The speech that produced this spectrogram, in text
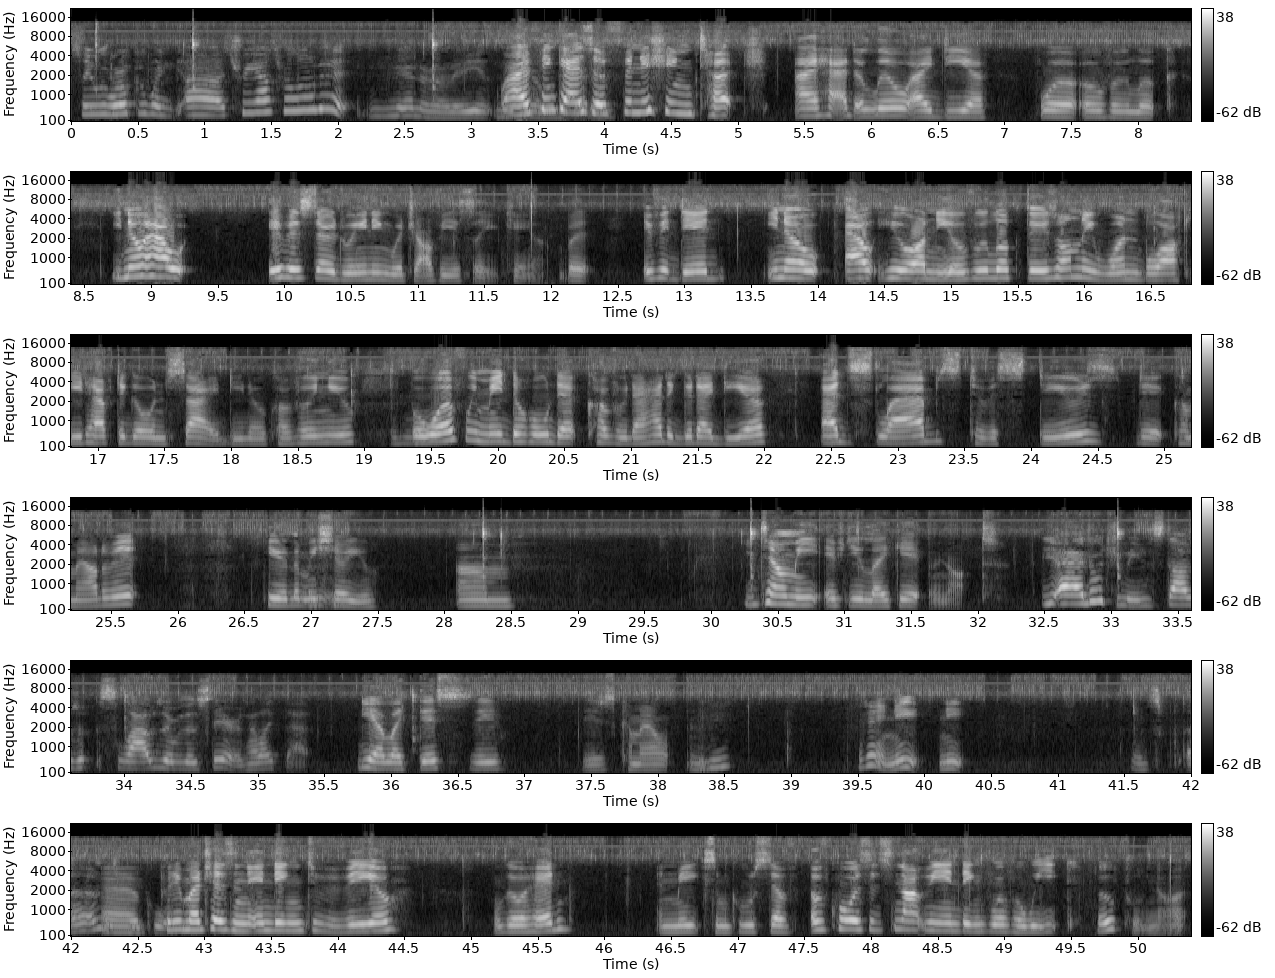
So you were working with uh, Treehouse for a little bit? I don't know, maybe. Well, I think as a finishing touch, I had a little idea for Overlook. You know how if it started raining, which obviously it can't, but if it did, you know, out here on the Overlook, there's only one block you'd have to go inside, you know, covering you. But what if we made the whole deck covered? I had a good idea. Add slabs to the stairs that come out of it. Here, let me show you. Um, you tell me if you like it or not. Yeah, I know what you mean. Slabs, slabs over the stairs. I like that. Yeah, like this. See, they just come out. And... Mhm. Okay, neat, neat. That's, uh, Uh, pretty cool. Pretty much as an ending to the video, we'll go ahead and make some cool stuff. Of course, it's not the ending for the week. Hopefully not.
